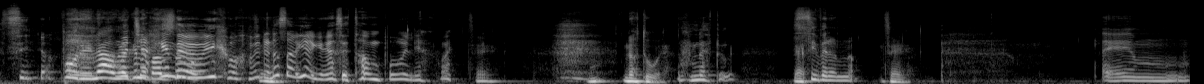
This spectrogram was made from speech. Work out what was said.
Sí, no. Pobre Laura, ¿qué le pasó? gente me dijo, pero Sí. no sabía que habías estado en Puglia. Bueno, Sí. No estuve. no estuve. Sí, pero no. Sí. Em,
